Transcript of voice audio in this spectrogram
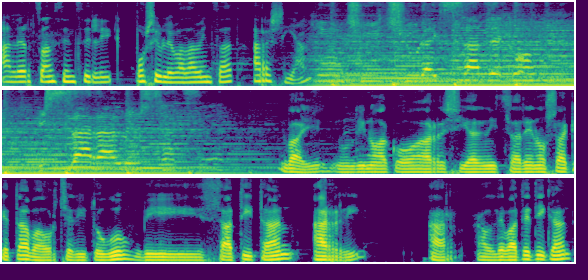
Alertzan zintzilik, posible badabintzat, arresia. Intxu itxura izateko Izarra luzatzea Bai, nundinoako arresiaren hitzaren osaketa, ba, hortxe ditugu, bi zatitan, arri, ar, alde batetikan,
